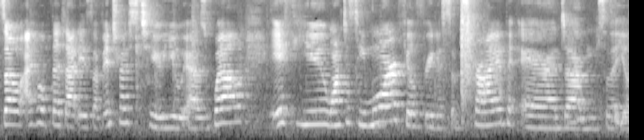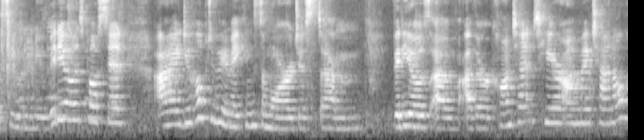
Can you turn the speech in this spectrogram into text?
So I hope that that is of interest to you as well. If you want to see more, feel free to subscribe and um, so that you'll see when a new video is posted. I do hope to be making some more just um, videos of other content here on my channel,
